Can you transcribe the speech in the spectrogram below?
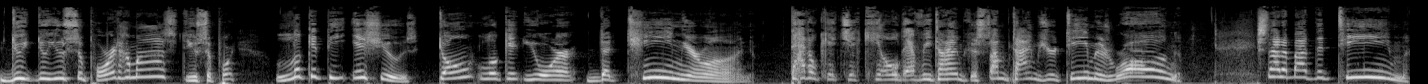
Do do you support Hamas? Do you support? Look at the issues. Don't look at your the team you're on. That'll get you killed every time because sometimes your team is wrong." It's not about the team.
